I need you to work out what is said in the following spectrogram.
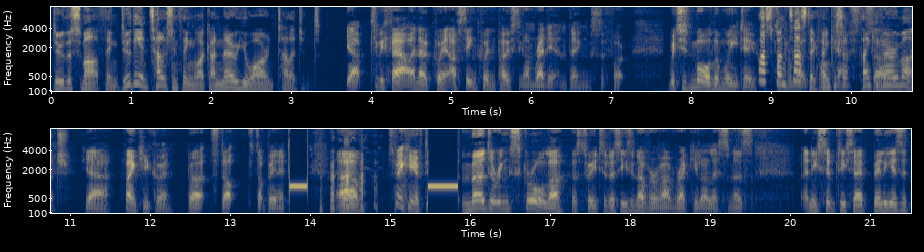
Do the smart thing. Do the intelligent thing, like I know you are intelligent. Yeah, to be fair, I know Quinn. I've seen Quinn posting on Reddit and things, for, which is more than we do. That's to promote the fantastic. Thank you. So, thank you very much. Yeah, thank you, Quinn. But stop, stop being a. D- um, speaking of, d- murdering scrawler has tweeted us. He's another of our regular listeners, and he simply said, "Billy is a." D-.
